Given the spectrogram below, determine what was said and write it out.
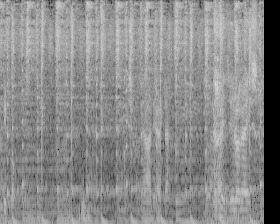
Juan, tipo. Pues, nada, de alta. Ay, sí, lo que es.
